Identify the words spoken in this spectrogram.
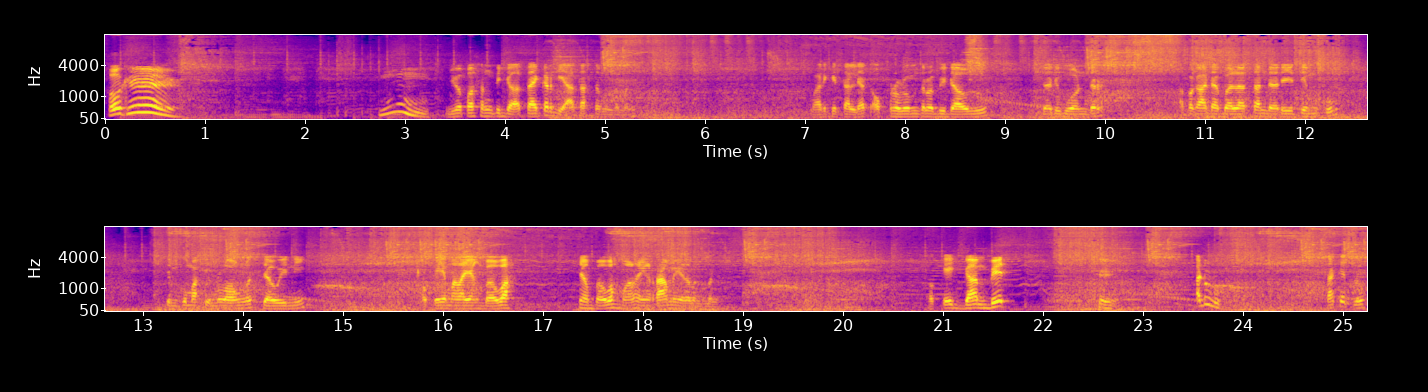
oke okay. Hmm, dia pasang tiga attacker di atas teman-teman. Mari kita lihat overwhelm terlebih dahulu dari Wonder. Apakah ada balasan dari timku? Timku masih melongus jauh ini. Oke, malah yang bawah. Yang bawah malah yang rame ya teman-teman. Oke, Gambit. Aduh, sakit loh.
